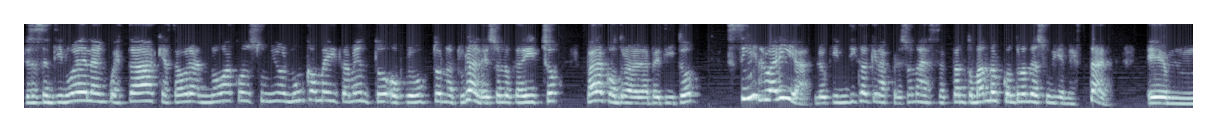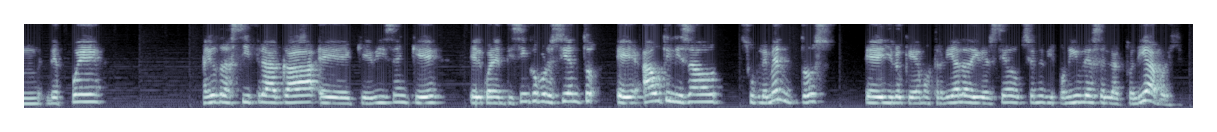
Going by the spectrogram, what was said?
el 69 de las encuestadas que hasta ahora no ha consumido nunca un medicamento o producto natural, eso es lo que ha dicho, para controlar el apetito, sí lo haría, lo que indica que las personas están tomando el control de su bienestar. Em, después, hay otra cifra acá eh, que dicen que el 45% eh, ha utilizado suplementos y lo que demostraría la diversidad de opciones disponibles en la actualidad, por ejemplo.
